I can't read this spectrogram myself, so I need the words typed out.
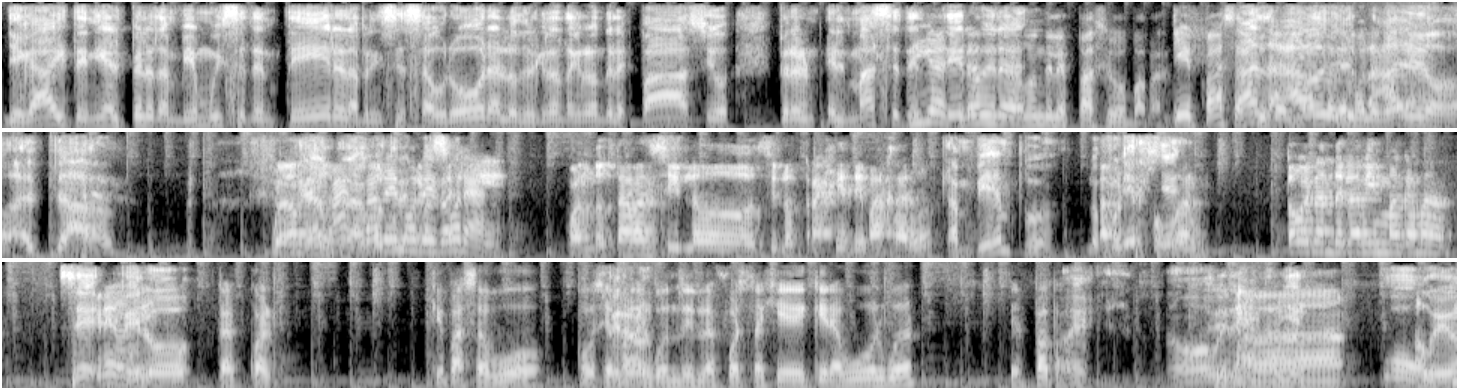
llegaba y tenía el pelo también muy setentero, la princesa Aurora, los del Gran Dragón del Espacio, pero el, el más Diga setentero gran era... dragón del espacio, papá. ¿Qué pasa, Ah. Bueno, Gran Dragón del. Cuando estaban sin los, sin los trajes de pájaro, También, pues, los también, Fuerzas G. weón, todos eran de la misma cama. Sí, creo, pero Tal cual. ¿Qué pasa, búho? ¿Cómo se Pero- llamaba el de la Fuerza G que era búho el weón? El Papa. Eh, no, Se llamaba Oh, weón,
